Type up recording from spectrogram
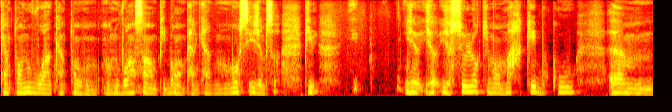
Quand on nous voit, quand on, on nous voit ensemble, puis bon, ben regarde, moi aussi j'aime ça. Puis il y a, y a ceux-là qui m'ont marqué beaucoup. Euh,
